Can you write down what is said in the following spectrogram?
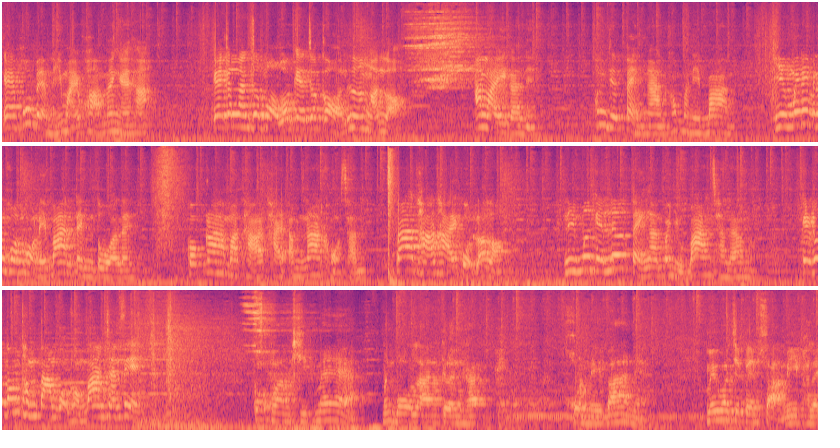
แกพูดแบบนี้หมายความว่าไงฮะ แกกำลังจะบอกว่าแกจะก่อเรื่องนั้นเหรอ อะไรกันเนี่ย เพิ่งจะแต่งงานเข้ามาในบ้าน ยังไม่ได้เป็นคนของในบ้านเต็มตัวเลย ก็กล้ามาท้าทายอำนาจของฉัน กล้าท้าทายกฎแล้วเหรอ ในเมื่อแกเลือกแต่งงานมาอยู่บ้านฉันแล้วนะแกก็ต้องทำตามกฎของบ้านฉันสิ ก็ความคิดแม่มันโบราณเกินครับ คนในบ้านเนี่ย ไม่ว่าจะเป็นสามีภรร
